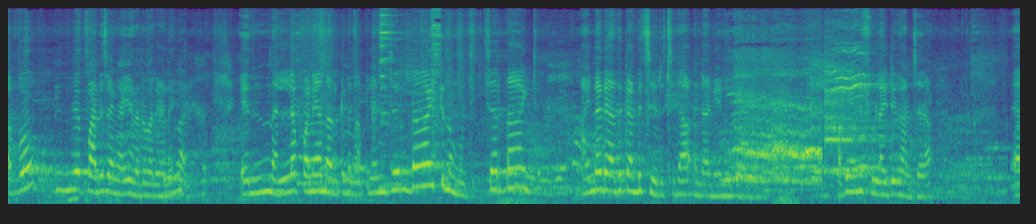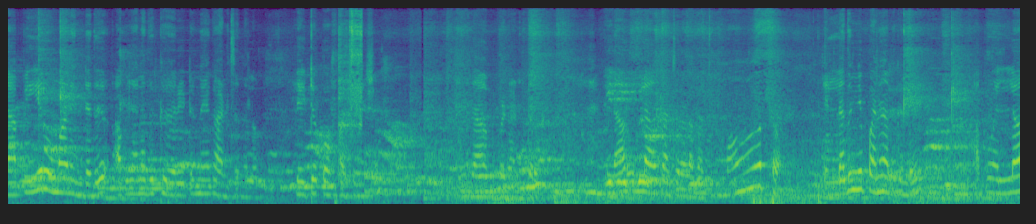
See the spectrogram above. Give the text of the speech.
അപ്പോൾ പന ചങ്ങായി എന്നിട്ട് പറയാണ് എന്ത് നല്ല പണിയാണ് നടക്കുന്നത്. അപ്പം ഞാൻ ചെറുതായിട്ട് നമ്മൂറ്റി ചെറുതായിട്ട്. അതിന്റെ ഇടയിൽ അത് കണ്ട് ചെറിച്ചതാ എന്റെ അനിയനും അപ്പോൾ ഞാൻ ഫുള്ളായിട്ട് കാണിച്ചു തരാം. അപ്പോൾ ഈ റൂമാണ് എന്റെത്. അപ്പോൾ ഞാനത് കയറിയിട്ട് ഞാൻ കാണിച്ചു തന്നല്ലോ. ലൈറ്റൊക്കെ ഓഫ് ആക്കിയതിന് ശേഷം. എന്താ ഇവിടെ അടുത്ത് എല്ലാ റൂമിലും അത് കാണിച്ചു തരാം മാത്രം. എല്ലാതും ഞാൻ പണി നടക്കണ്ടേ? അപ്പോൾ എല്ലാ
